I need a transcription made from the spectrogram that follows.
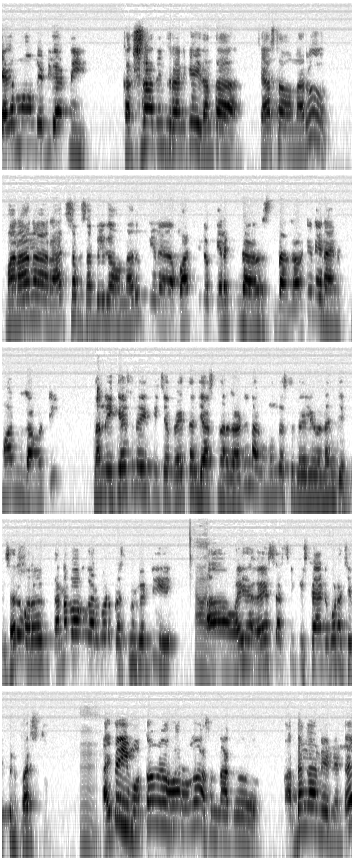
జగన్మోహన్ రెడ్డి గారిని కక్ష సాధించడానికే ఇదంతా చేస్తా ఉన్నారు. మా నాన్న రాజ్యసభ సభ్యులుగా ఉన్నారు. పార్టీలో కీలకంగా వ్యవహరిస్తున్నారు కాబట్టి నేను ఆయన కుమారుని కాబట్టి నన్ను ఈ కేసులో ఇచ్చే ప్రయత్నం చేస్తున్నారు కాబట్టి నాకు ముందస్తు బెయిల్ ఇవ్వండి అని చెప్పేశారు. మరోవైపు కన్నబాబు గారు కూడా ప్రశ్నలు పెట్టి వైఎస్ఆర్సీపీ స్టాండ్ కూడా చెప్పిన పరిస్థితి. అయితే ఈ మొత్తం వ్యవహారంలో అసలు నాకు అర్థం కాని ఏంటంటే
